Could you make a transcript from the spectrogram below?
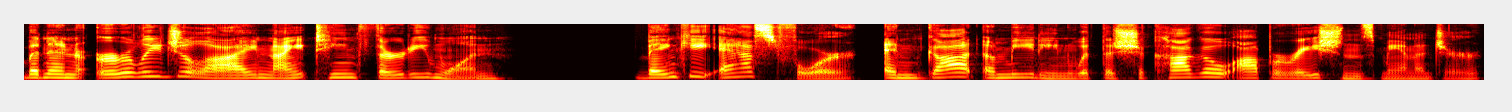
But in early July 1931, Behncke asked for and got a meeting with the Chicago operations manager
